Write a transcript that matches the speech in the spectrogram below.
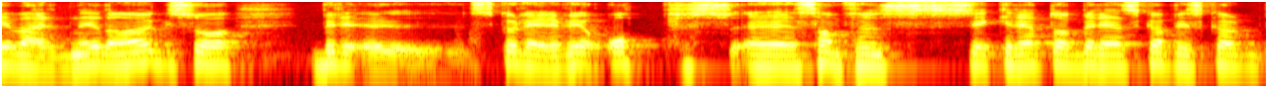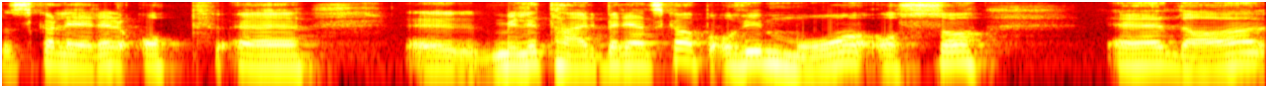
i verden i dag, så skalerer vi opp samfunnssikkerhet og beredskap. Vi skalerer opp militærberedskap. Og vi må også Eh, da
